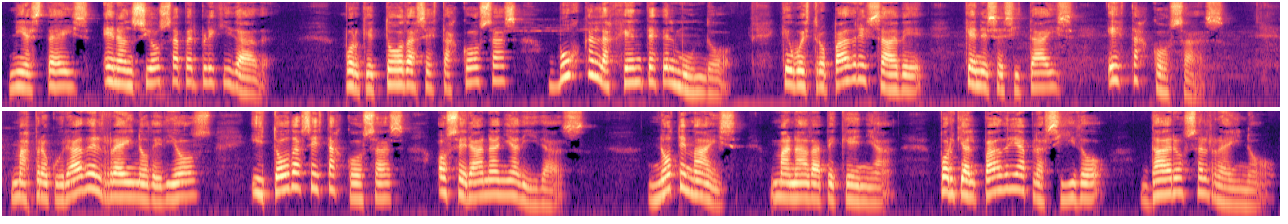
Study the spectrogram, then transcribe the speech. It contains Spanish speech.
ni estéis en ansiosa perplejidad, porque todas estas cosas buscan las gentes del mundo, que vuestro Padre sabe que necesitáis estas cosas. Mas procurad el reino de Dios, y todas estas cosas os serán añadidas. No temáis, manada pequeña, porque al Padre ha placido daros el reino.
